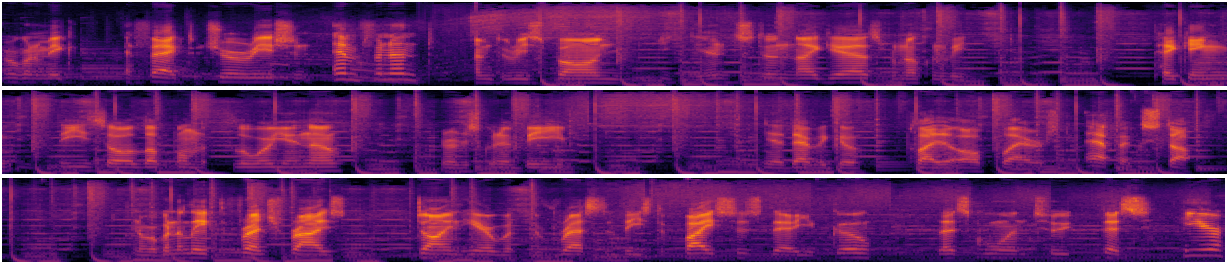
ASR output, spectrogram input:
we're going to make effect duration infinite. Time to respawn instant, I guess. We're not going to be picking these all up on the floor, you know. We're just going to be, yeah, there we go. Apply to all players. Epic stuff. Now we're going to leave the french fries down here with the rest of these devices. There you go. Let's go into this here.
